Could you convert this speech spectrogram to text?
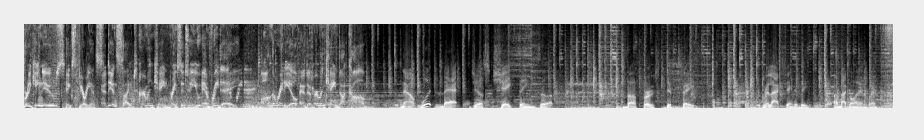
Breaking news, experience, and insight. Herman Cain brings it to you every day on the radio and at hermancain.com. Now, wouldn't that just shake things up? The first debate. Relax, Jamie Lee. I'm not going anywhere.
